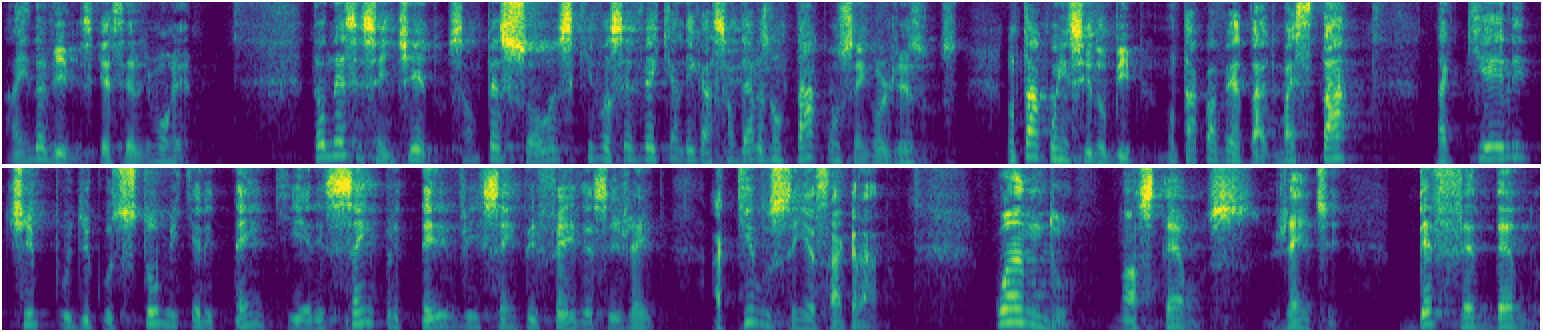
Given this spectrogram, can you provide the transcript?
ainda vivem, esqueceram de morrer. Então, nesse sentido, são pessoas que você vê que a ligação delas não está com o Senhor Jesus, não está com o ensino bíblico, não está com a verdade, mas está naquele tipo de costume que ele tem, que ele sempre teve e sempre fez desse jeito. Aquilo sim é sagrado. Quando nós temos gente defendendo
